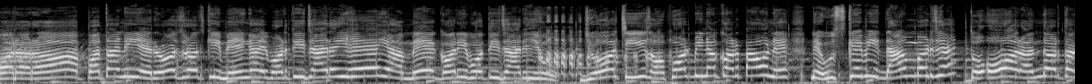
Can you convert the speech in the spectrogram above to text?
और अरे पता नहीं है रोज रोज की महँगाई बढ़ती जा रही है या मैं गरीब होती जा रही हूँ? जो चीज़ अफोर्ड भी ना कर पाओ ने, ने उसके भी दाम बढ़ जाए तो और अंदर तक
